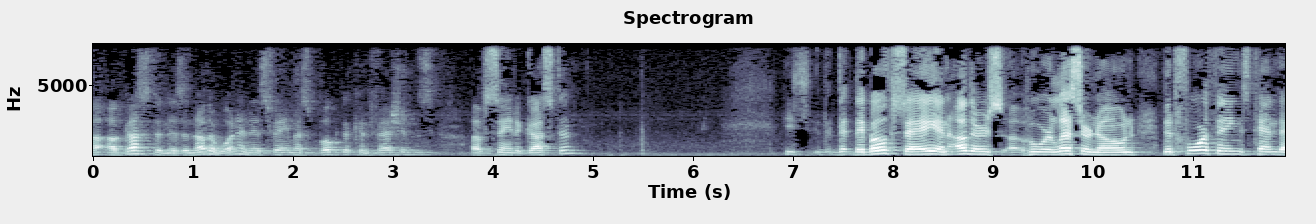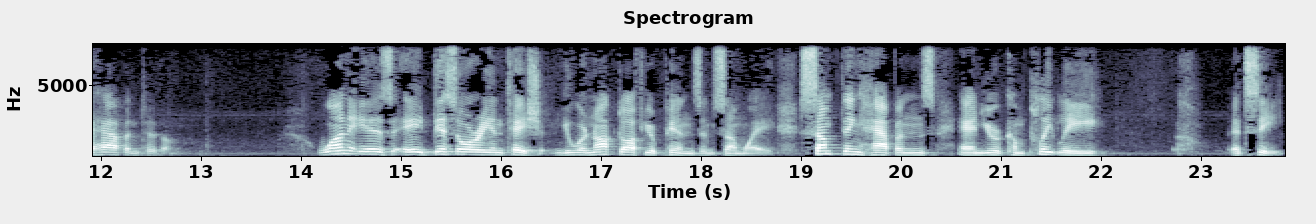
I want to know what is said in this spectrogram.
uh, Augustine is another one in his famous book, The Confessions of St. Augustine. He's, they both say, and others uh, who are lesser known, that four things tend to happen to them. One is a disorientation. You were knocked off your pins in some way. Something happens and you're completely at sea.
